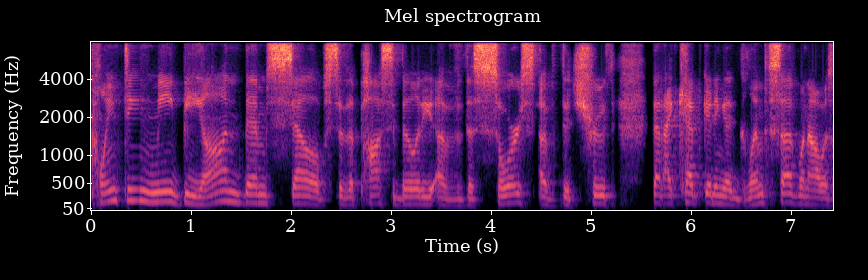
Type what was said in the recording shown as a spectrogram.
pointing me beyond themselves to the possibility of the source of the truth that I kept getting a glimpse of when I was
